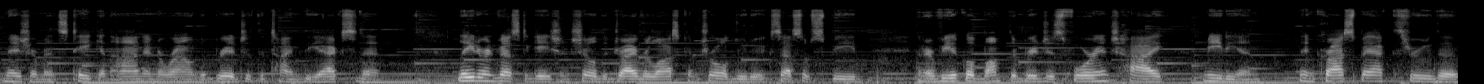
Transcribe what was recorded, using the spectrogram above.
measurements taken on and around the bridge at the time of the accident. Later investigation showed the driver lost control due to excessive speed, and her vehicle bumped the bridge's four inch high median, then crossed back through the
